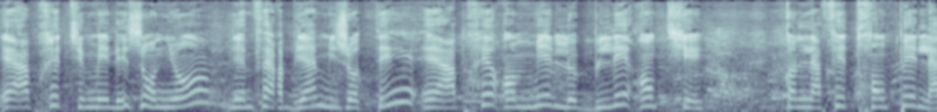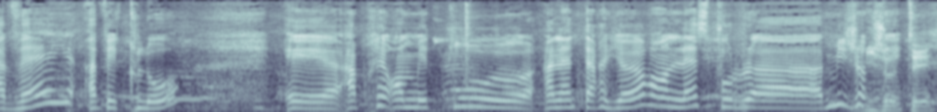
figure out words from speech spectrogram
Et après, tu mets les oignons, les faire bien mijoter. Et après, on met le blé entier qu'on l'a fait tremper la veille avec l'eau. Et après, on met tout euh, à l'intérieur, on laisse pour euh, mijoter. Mijoter.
